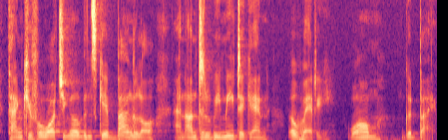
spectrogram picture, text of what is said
Thank you for watching Urbanscape Bangalore, and until we meet again, a very warm goodbye.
